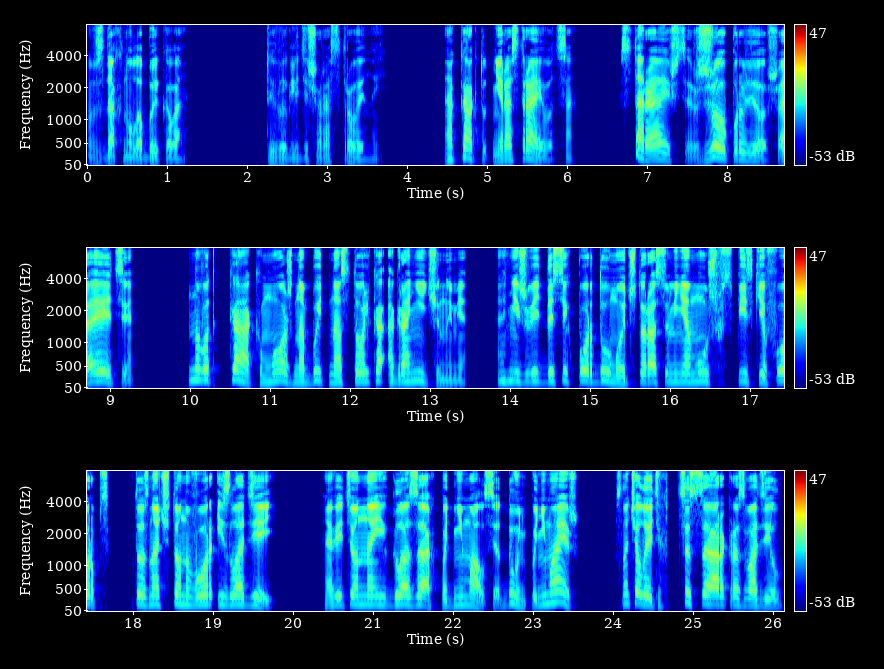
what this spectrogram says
вздохнула Быкова. Ты выглядишь расстроенной. А как тут не расстраиваться? Стараешься, жопу рвешь, а эти... Ну вот как можно быть настолько ограниченными? Они же ведь до сих пор думают, что раз у меня муж в списке Forbes, то значит он вор и злодей. А ведь он на их глазах поднимался, Дунь, понимаешь? Сначала этих цесарок разводил,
